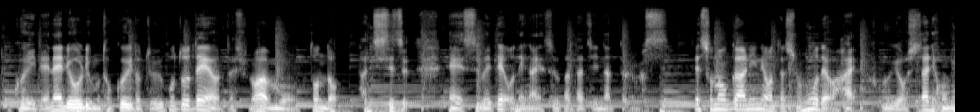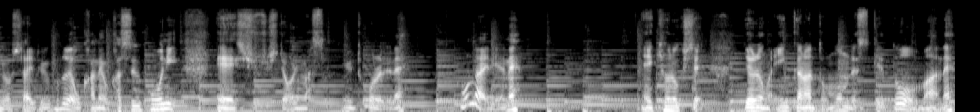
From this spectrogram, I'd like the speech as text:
得意でね、料理も得意だということで、私はもうほとんど立ちせず、す、え、べ、てお願いする形になっております。で、その代わりに私の方では、はい、副業したり、本業したりということで、お金を稼ぐ方に、えー、集中しておりますというところでね、本来でね、え協力してやるのがいいかなと思うんですけど、まあね、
